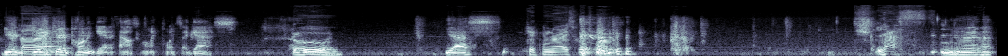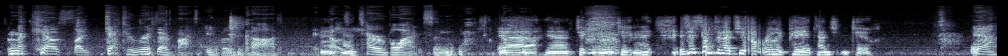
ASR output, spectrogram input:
You you make Uh, your opponent gain a thousand life points, I guess. Ooh. Yes. Chicken rice with one. yes. Mikhail's like, get rid of that evil card. That was a terrible accent. yeah, yeah, chicken, chicken. It's just something that you don't really pay attention to. Yeah.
